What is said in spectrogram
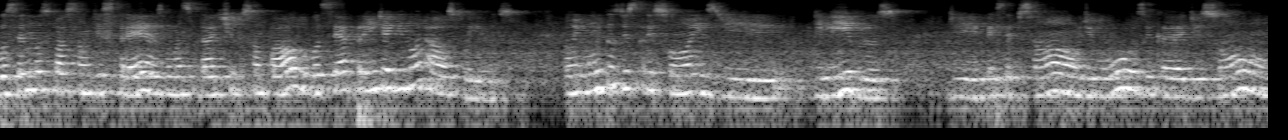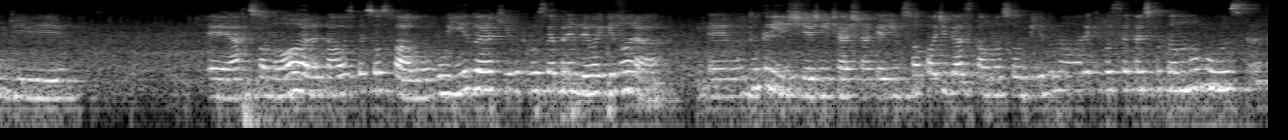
Você numa situação de estresse, numa cidade tipo São Paulo, você aprende a ignorar os ruídos. Então, em muitas descrições de, de livros de percepção, de música, de som, de é, arte sonora e tal, as pessoas falam, o ruído é aquilo que você aprendeu a ignorar. É muito triste a gente achar que a gente só pode gastar o nosso ouvido na hora que você está escutando uma música,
